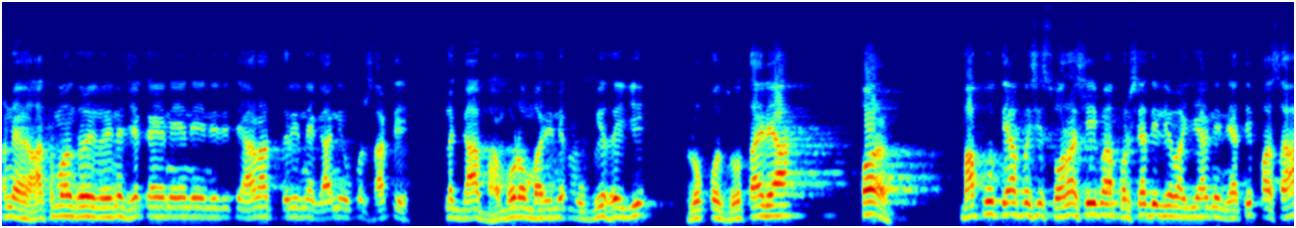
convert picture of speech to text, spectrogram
અને હાથમાં લઈને જે કાંઈ એને એને એની રીતે આરાધ કરીને ગાની ઉપર સાટી એટલે ગા ભાંભોળો મારીને ઊભી થઈ ગઈ. લોકો જોતા રહ્યા. પણ બાપુ ત્યાં પછી સોરાસીમાં પ્રસાદી લેવા ગયા અને ત્યાંથી પાછા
